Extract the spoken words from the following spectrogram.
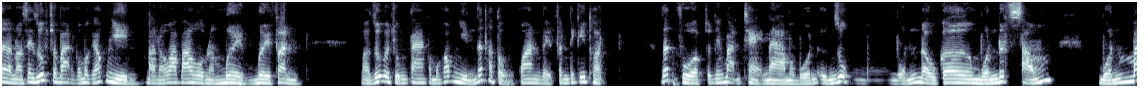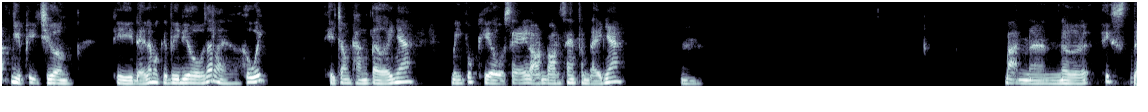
tức là nó sẽ giúp cho bạn có một cái góc nhìn. Và nó bao gồm là 10 10 phần và giúp cho chúng ta có một góc nhìn rất là tổng quan về phân tích kỹ thuật rất phù hợp cho những bạn trẻ nào mà muốn ứng dụng muốn đầu cơ muốn đứt sóng muốn bắt nhịp thị trường thì đấy là một cái video rất là hữu ích. Thì trong tháng tới nhá Minh Phúc Thiều sẽ đón đón xem phần đấy nhá. Ừ. bạn à, NXD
